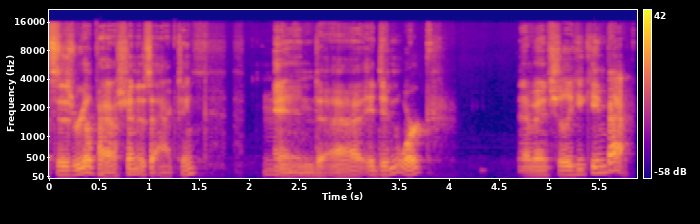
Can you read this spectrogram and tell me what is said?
It's his real passion is acting, and uh, it didn't work. And eventually, he came back.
